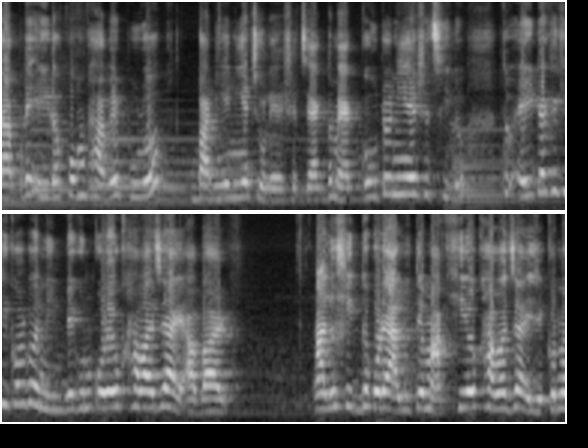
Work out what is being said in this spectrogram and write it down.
তারপরে এইরকম ভাবে পুরো বানিয়ে নিয়ে চলে এসেছে। একদম এক কৌটো নিয়ে এসেছিল। তো এইটাকে কি করব? নিম বেগুন করেও খাওয়া যায়। আবার আলু সিদ্ধ করে আলুতে মাখিয়েও খাওয়া যায়, যে কোনো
